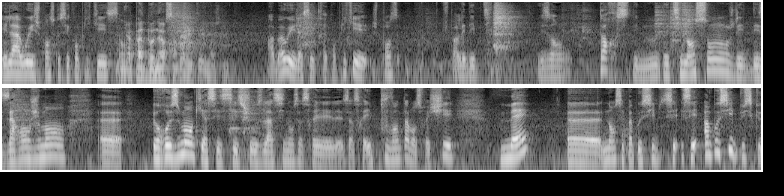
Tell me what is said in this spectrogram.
Et là, oui, je pense que c'est compliqué. Sans... Il n'y a pas de bonheur sans vérité, moi je dis. Ah bah oui, là c'est très compliqué. Je pense, je parlais des petits, des entorses, des petits mensonges, des, arrangements. Euh, heureusement qu'il y a ces, choses-là, sinon ça serait, ça serait épouvantable, on se ferait chier. Mais euh, non, c'est pas possible. C'est impossible puisque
